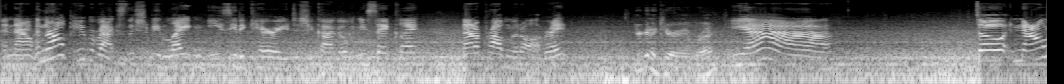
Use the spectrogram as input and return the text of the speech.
And now, and they're all paperbacks. So they should be light and easy to carry to Chicago. Wouldn't you say, Clay? Not a problem at all, right? You're gonna carry them, right? Yeah. So now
